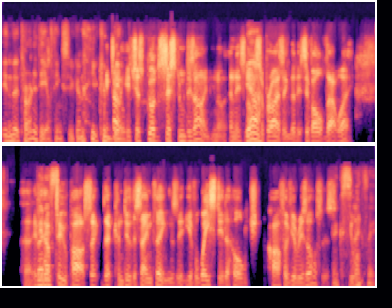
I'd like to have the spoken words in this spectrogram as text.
in the eternity of things you can you can Exactly. build. It's just good system design, you know, and it's Yeah. not surprising that it's evolved that way. Uh, if But you have two parts that, that can do the same things, you've wasted a whole half of your resources. Exactly.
